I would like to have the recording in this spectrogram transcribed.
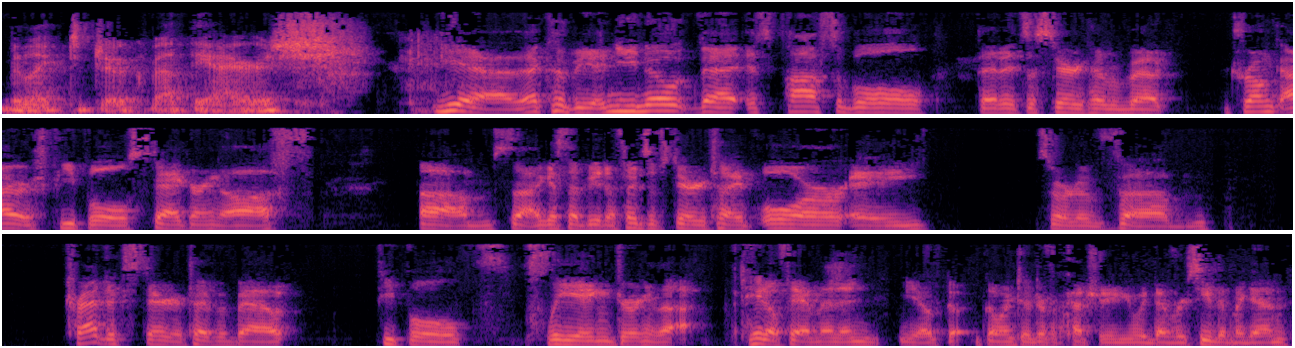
we like to joke about the Irish. Yeah, that could be. And you note that it's possible that it's a stereotype about drunk Irish people staggering off. Um, so I guess that'd be an offensive stereotype or a sort of um, tragic stereotype about people fleeing during the potato famine and you know go, going to a different country you would never see them again.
